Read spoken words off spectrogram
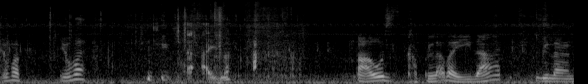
येऊ बघ येऊ बघ. आईला पाऊस खपला बाई दात बिलान.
